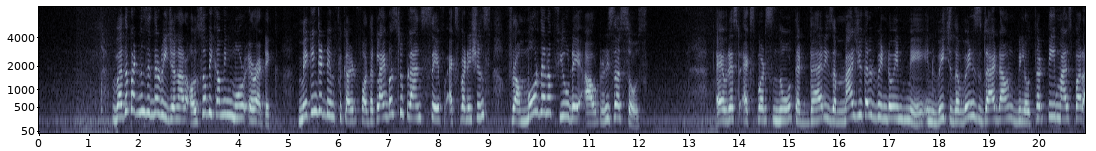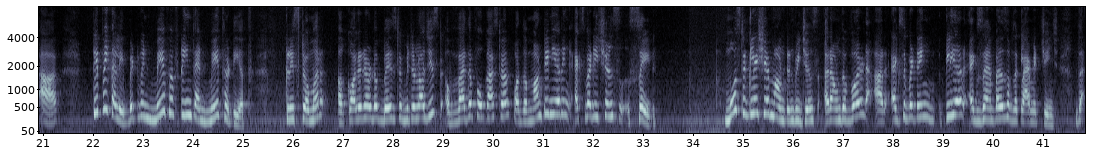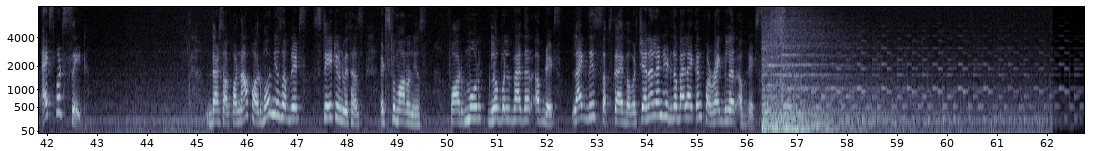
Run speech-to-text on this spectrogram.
Weather patterns in the region are also becoming more erratic, making it difficult for the climbers to plan safe expeditions from more than a few day out, research shows. Everest experts know that there is a magical window in May in which the winds die down below 30 miles per hour, typically between May 15th and May 30th. Chris Tomer, a Colorado based meteorologist, a weather forecaster for the mountaineering expeditions, said. Most glacier mountain regions around the world are exhibiting clear examples of the climate change, the experts said. That's all for now. For more news updates, stay tuned with us. It's tomorrow news. For more global weather updates like this, subscribe our channel and hit the bell icon for regular updates.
